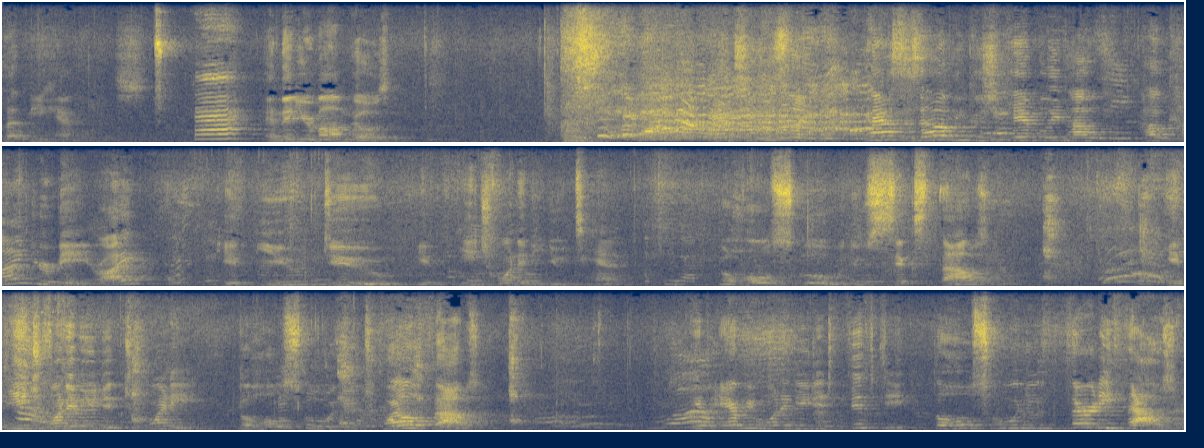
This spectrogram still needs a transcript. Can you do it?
Let me handle this. And then your mom goes, and she just like passes out because she can't believe how, how kind you're being, right? If you do, if each one of you do 10, the whole school would do 6,000. If each one of you did 20, the whole school would do 12,000. If every one of you did 50, the whole school would do 30,000.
